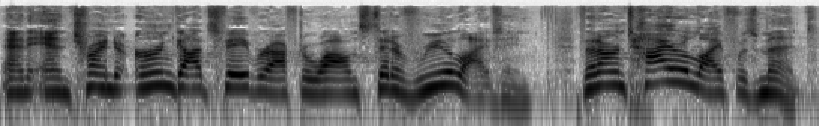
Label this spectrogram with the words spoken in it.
and, and trying to earn God's favor after a while instead of realizing that our entire life was meant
